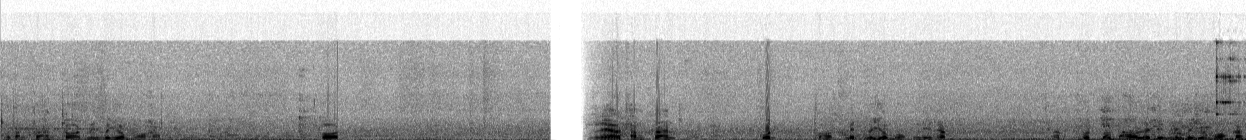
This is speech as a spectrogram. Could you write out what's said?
เราทำ การถอดเม็ดมะยมออกครับถอด แล้วทำการกดถอดเม็ดมะยมออกนี้ครับ ครับกดเบาๆแล้วดึงเม็ดมะยมออกครับ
